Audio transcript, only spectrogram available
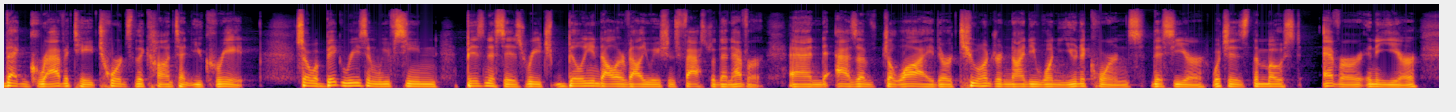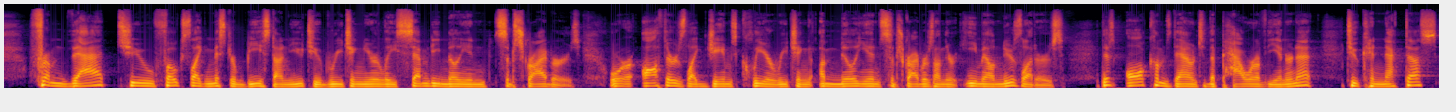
that gravitate towards the content you create. So, a big reason we've seen businesses reach billion dollar valuations faster than ever. And as of July, there are 291 unicorns this year, which is the most ever in a year. From that to folks like Mr. Beast on YouTube reaching nearly 70 million subscribers, or authors like James Clear reaching a million subscribers on their email newsletters. This all comes down to the power of the internet to connect us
